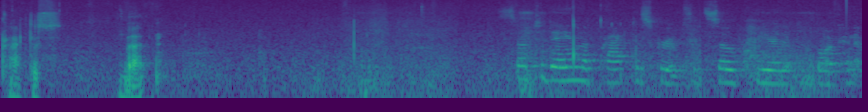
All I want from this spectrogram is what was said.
practice that. So today in the practice groups, it's so clear that people are kind of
